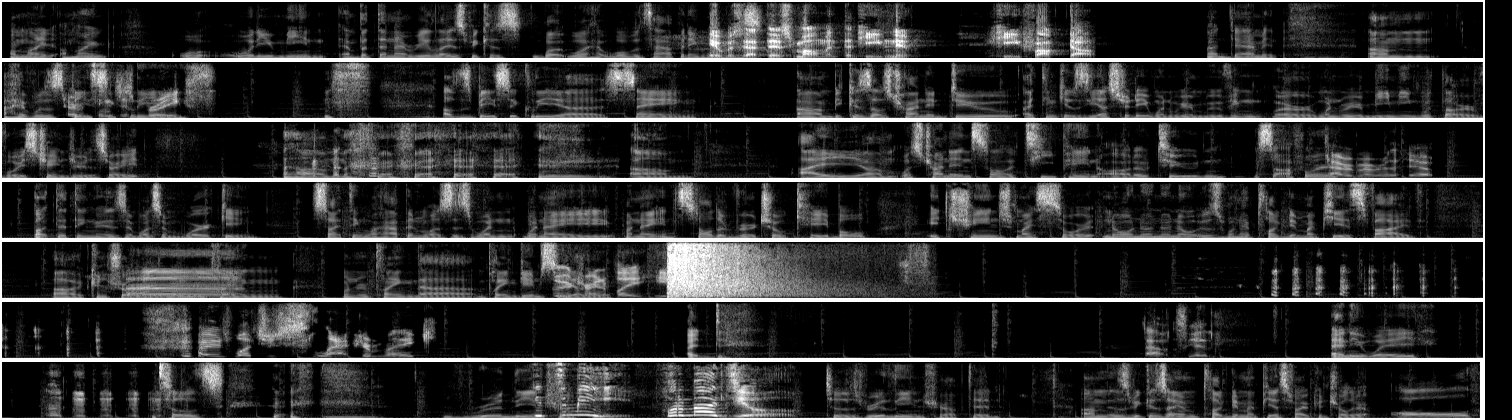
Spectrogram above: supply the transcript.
I'm like, I'm like, what do you mean? And but then I realized because what what what was happening? It was at this moment that he knew. He fucked up. God damn it. Um, I was Everything basically. I was basically uh saying um because I was trying to do I think it was yesterday when we were moving or when we were memeing with our voice changers, right? Um um I um was trying to install a T-Pain Auto Tune software I remember that. Yep. but the thing is it wasn't working so i think what happened was is when when i when i installed a virtual cable it changed my source no no no no it was when i plugged in my ps5 uh controller when we were Ah. playing when we were playing the playing games We were trying to play Heat. I just watch you slap your mic. i d- That was good. anyway until it's rudely It's me, Formaggio. So it was rudely interrupted. Um, it was because I unplugged in my PS5 controller. All,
